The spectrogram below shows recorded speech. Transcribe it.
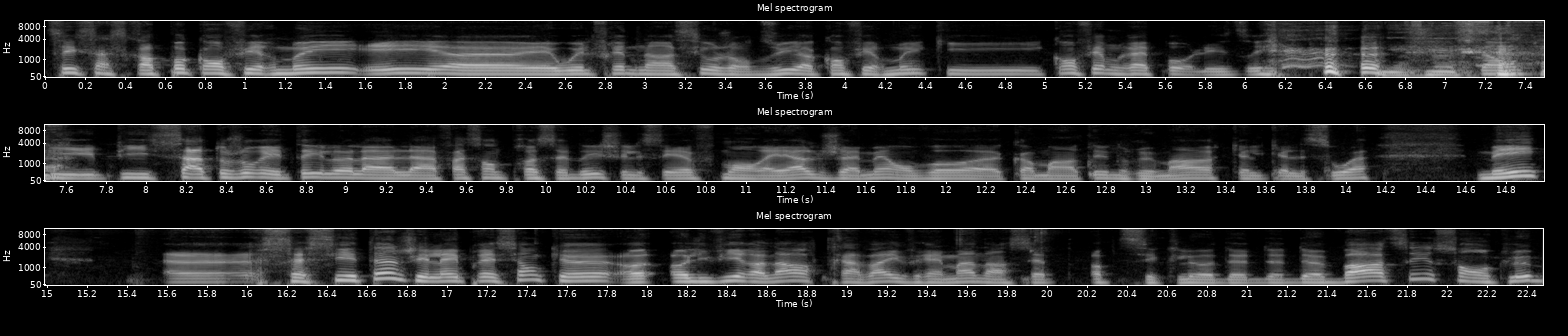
ça ne sera pas confirmé et euh, Wilfred Nancy aujourd'hui a confirmé qu'il ne confirmerait pas les dire. Donc, puis ça a toujours été la, la, façon de procéder chez le CF Montréal. Jamais on va euh, commenter une rumeur, quelle qu'elle soit. Mais ceci étant, j'ai l'impression que Olivier Renard travaille vraiment dans cette optique-là, de, bâtir son club,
